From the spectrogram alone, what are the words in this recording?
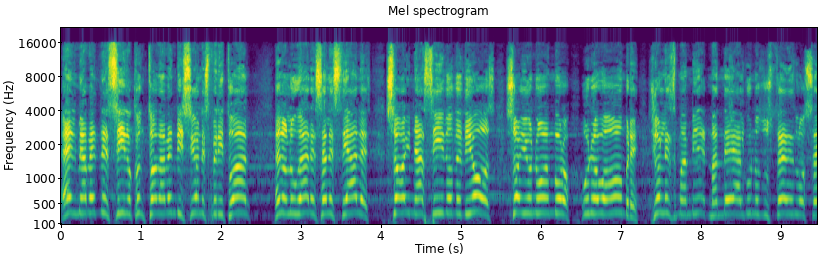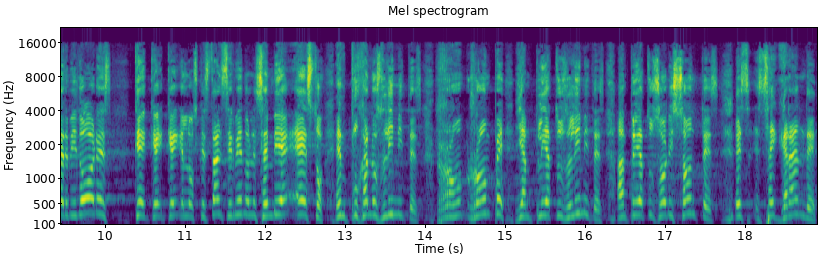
Él me ha bendecido con toda bendición espiritual en los lugares celestiales. Soy nacido de Dios, soy un, un nuevo hombre. Yo les mandé a algunos de ustedes los servidores que, los que están sirviendo les envíe esto. Empuja los límites, rompe y amplía tus límites, amplía tus horizontes. sé grande,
